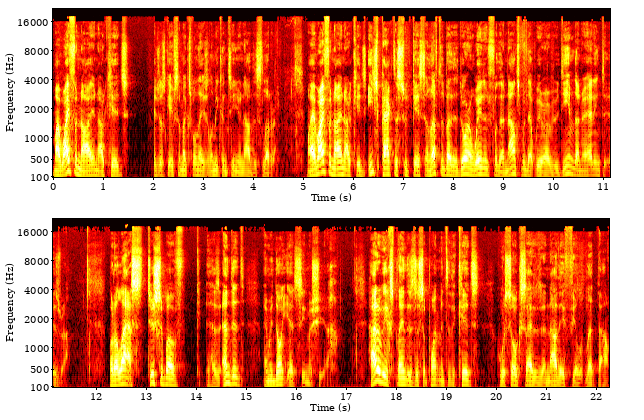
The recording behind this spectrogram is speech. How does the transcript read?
My wife and I and our kids, I just gave some explanation. Let me continue now this letter. My wife and I and our kids each packed a suitcase and left it by the door and waited for the announcement that we are redeemed and are heading to Israel. But alas, Tisha B'Av has ended and we don't yet see Mashiach. How do we explain this disappointment to the kids who are so excited and now they feel let down?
